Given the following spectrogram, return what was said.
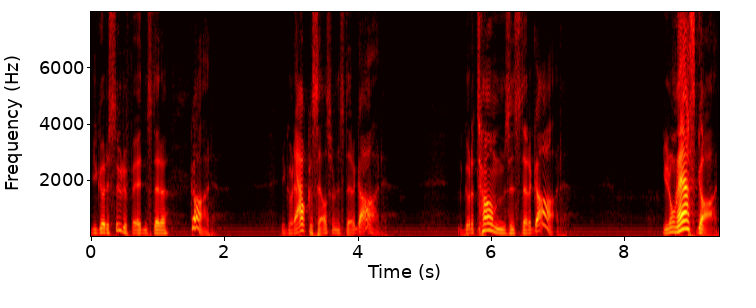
you go to Sudafed instead of God. You go to Alka-Seltzer instead of God. You go to Tums instead of God. You don't ask God.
